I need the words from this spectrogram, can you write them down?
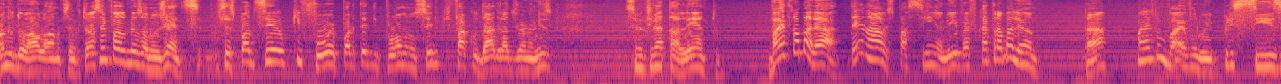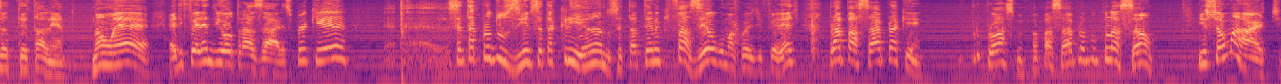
Quando eu dou aula lá no Oficina Cultural, eu sempre falo aos meus alunos, gente, vocês podem ser o que for, pode ter diploma, não sei de que faculdade lá de jornalismo. Se não tiver talento, vai trabalhar. Tem lá o espacinho ali, vai ficar trabalhando, tá? Mas não vai evoluir, precisa ter talento. Não é, é diferente de outras áreas, porque é, você está produzindo, você está criando, você está tendo que fazer alguma coisa diferente para passar para quem? Para o próximo, para passar para a população. Isso é uma arte.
